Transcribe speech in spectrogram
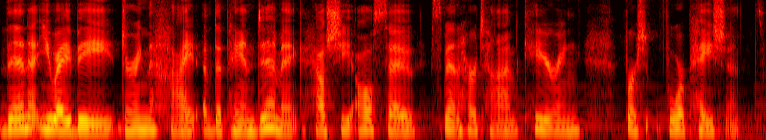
then at UAB during the height of the pandemic, how she also spent her time caring for, for patients.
